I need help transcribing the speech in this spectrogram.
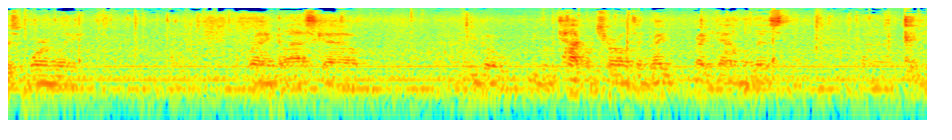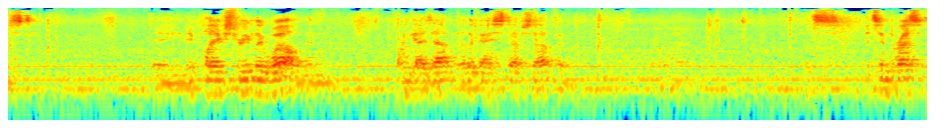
Chris Wormley, uh, Ryan Glasgow, uh, you go, you go Taco Charlton, right, right down the list. Uh, They just, they, they play extremely well. And one guy's out, and another guy steps up, and uh, it's, it's impressive.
